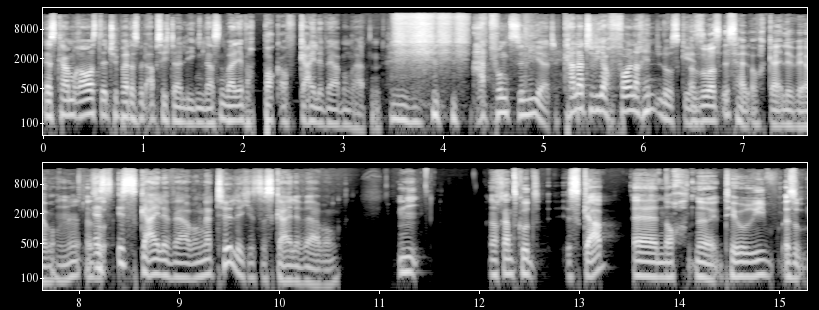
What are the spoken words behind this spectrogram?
Es kam raus, der Typ hat das mit Absicht da liegen lassen, weil die einfach Bock auf geile Werbung hatten. hat funktioniert. Kann natürlich auch voll nach hinten losgehen. Also sowas ist halt auch geile Werbung, ne? Also, es ist geile Werbung. Natürlich ist es geile Werbung. mh, noch ganz kurz, es gab äh, noch eine Theorie, also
